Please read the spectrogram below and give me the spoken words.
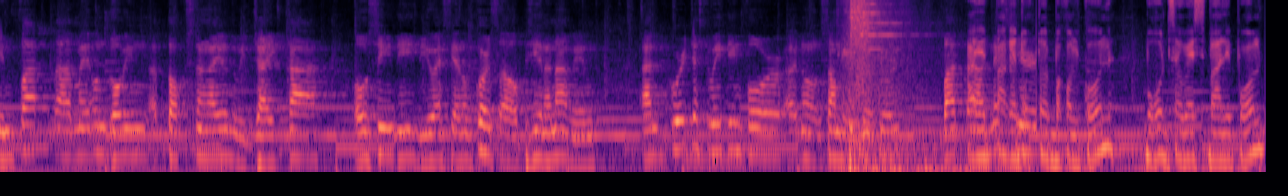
In fact, uh, may ongoing uh, talks na ngayon with JICA, OCD, the USC, and of course, uh, opisina namin. And we're just waiting for uh, no, some signatures. But uh, Ayon pa next kay year, Dr. Bacolcol, bukod sa West Valley Fault,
